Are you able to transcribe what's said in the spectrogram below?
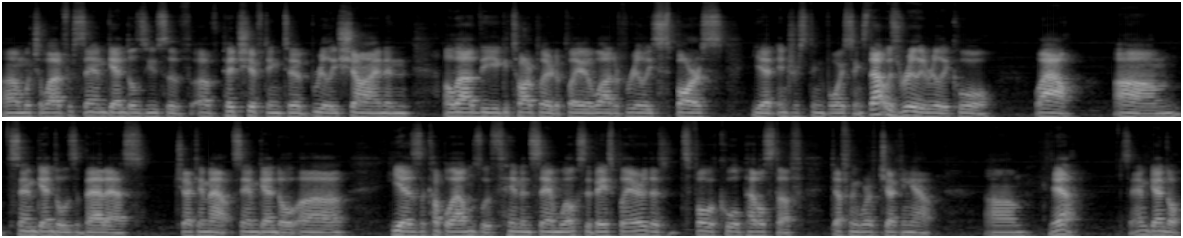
um, which allowed for Sam Gendel's use of, of pitch shifting to really shine and allowed the guitar player to play a lot of really sparse yet interesting voicings. That was really really cool. Wow, um, Sam Gendel is a badass. Check him out, Sam Gendel. Uh, he has a couple albums with him and Sam Wilkes, the bass player. That's full of cool pedal stuff. Definitely worth checking out. Um, yeah, Sam Gendel.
